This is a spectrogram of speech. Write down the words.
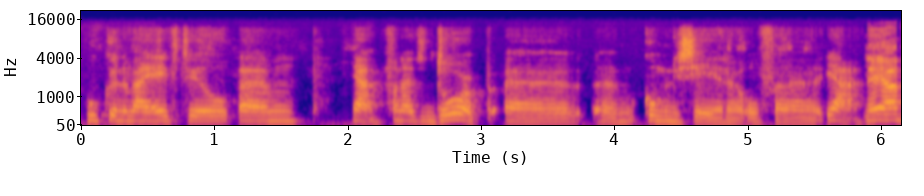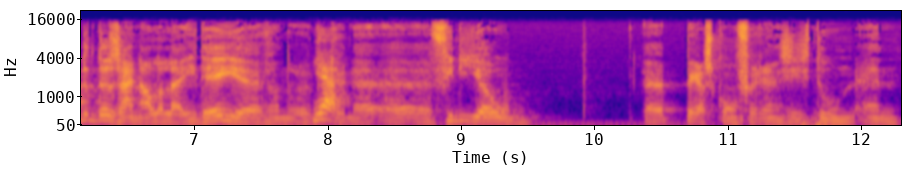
hoe kunnen wij eventueel... Um, ja, vanuit het dorp um, communiceren? Of, ja. Nou ja, er zijn allerlei ideeën. Van, we ja. kunnen video persconferenties doen... en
